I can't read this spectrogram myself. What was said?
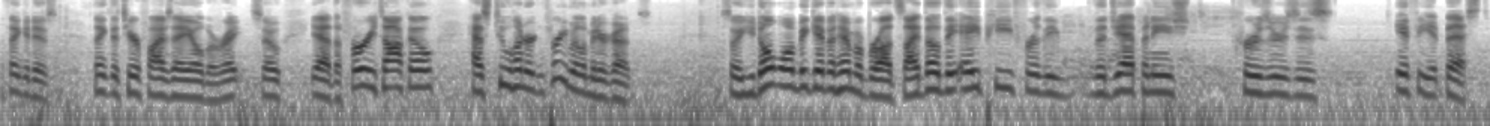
I think it is. I think the tier 5 is Aoba, right? So, yeah, the Furutaka has 203 millimeter guns. So you don't want to be giving him a broadside, though the AP for the, the Japanese cruisers is iffy at best.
